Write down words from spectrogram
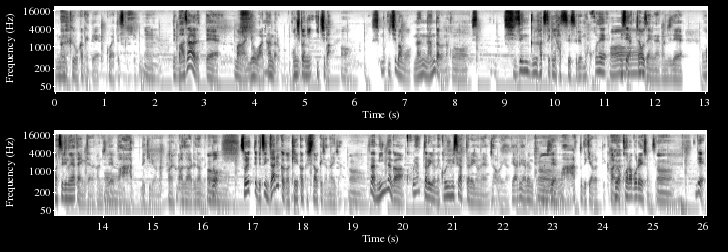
面空をかけてこうやって作っていく。うん。で、バザールって、まあ、要はなんだろう、本当に市場。市場もなんなんだろうなこのし自然偶発的に発生する。もうここで店やっちゃおうぜみたいな感じでお祭りの屋台みたいな感じでバーッとできるようなバザールなんだけどそれって別に誰かが計画したわけじゃないじゃん。ただみんながここやったらいいよねこういう店やったらいいよねじゃあ俺ややるやるみたいな感じでうん。わーっと出来上がっていく。これはコラボレーションですよ。うん。で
